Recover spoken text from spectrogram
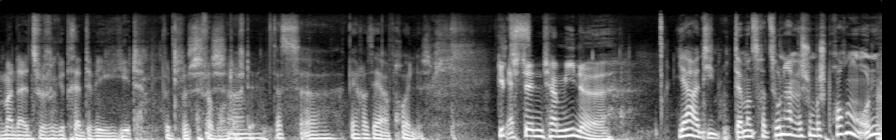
man da inzwischen getrennte Wege geht, würde ich einfach mal unterstellen. Das äh, wäre sehr erfreulich. Gibt es yes. denn Termine? Ja, die Demonstration haben wir schon besprochen und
